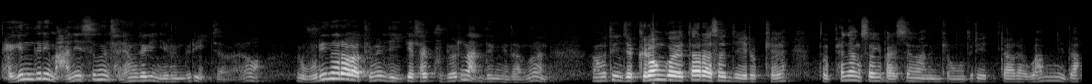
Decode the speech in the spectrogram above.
백인들이 많이 쓰는 전형적인 이름들이 있잖아요. 우리나라 같으면 이제 이게 잘 구별은 안 됩니다만 아무튼 이제 그런 거에 따라서 이제 이렇게 또 편향성이 발생하는 경우들이 있다라고 합니다.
